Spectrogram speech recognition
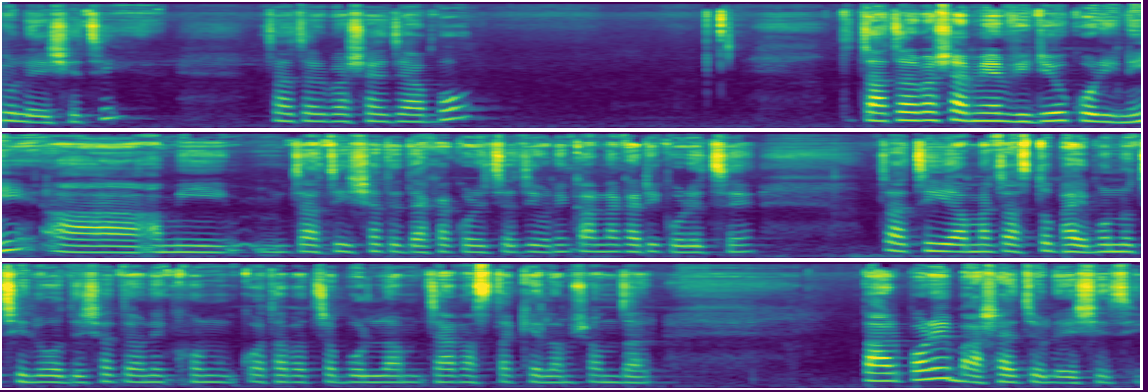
চলে এসেছি, চাচার বাসায় যাব। তো চাচার বাসায় আমি আর ভিডিও করিনি। আমি চাচির সাথে দেখা করে চাচি অনেক কান্নাকাটি করেছে। চাচি আমার চাস্তো ভাই বোনও ছিল, ওদের সাথে অনেকক্ষণ কথাবার্তা বললাম, চা নাস্তা খেলাম সন্ধ্যার। তারপরে বাসায় চলে এসেছি।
